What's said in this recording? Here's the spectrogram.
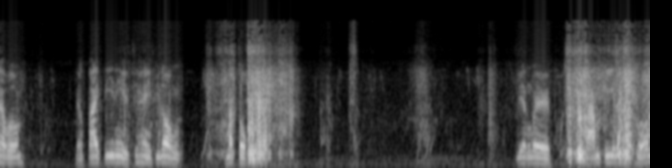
ครับผม เดี๋ยวปลายปีนี้ที่ให้พี่น้องมาตกครับเลี้ยงไปสามปีแล้วครับผม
